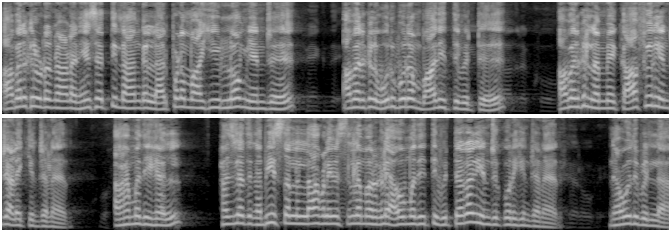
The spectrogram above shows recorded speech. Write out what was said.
அவர்களுடனான நேசத்தில் நாங்கள் அர்ப்பணமாகியுள்ளோம் என்று அவர்கள் ஒருபுறம் வாதித்துவிட்டு அவர்கள் நம்மை காஃபிர் என்று அழைக்கின்றனர். அகமதிகள் ஹசரத் நபி சல்லாஹ் அலைவசல்லம் அவர்களை அவமதித்து விட்டனர் என்று கூறுகின்றனர். நவுதுபில்லா.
